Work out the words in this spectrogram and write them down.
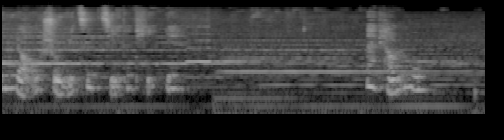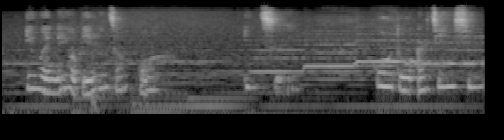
拥有属于自己的体验。那条路，因为没有别人走过，因此孤独而艰辛。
